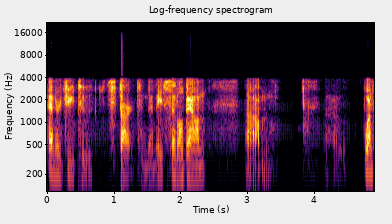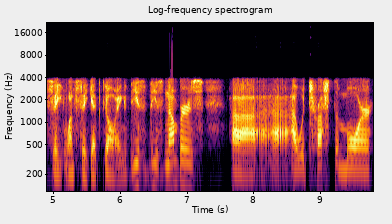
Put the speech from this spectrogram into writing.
energy to start, and then they settle down um, uh, once they once they get going. These these numbers, uh, I would trust them more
